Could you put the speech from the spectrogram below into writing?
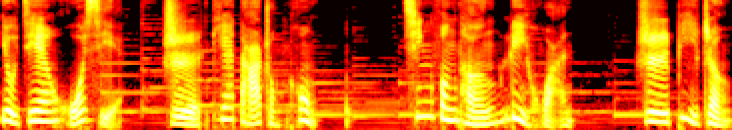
又兼活血，治跌打肿痛；清风藤力缓，治痹症，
